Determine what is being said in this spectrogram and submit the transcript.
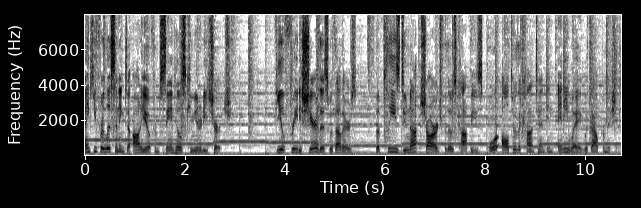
Thank you for listening to audio from Sandhills Community Church. Feel free to share this with others but please do not charge for those copies or alter the content in any way without permission.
